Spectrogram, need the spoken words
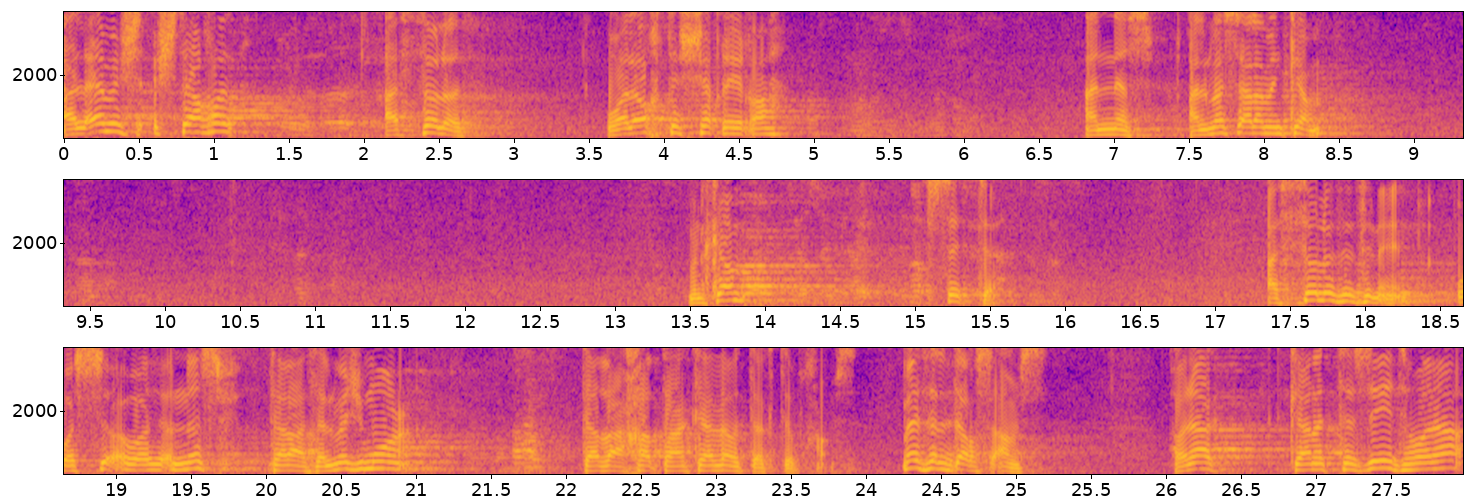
الأم إيش تأخذ؟ الثلث والأخت الشقيقة النصف المسألة من كم؟ من كم؟ ستة الثلث اثنين والنصف ثلاثة المجموع تضع خط هكذا وتكتب خمسة مثل درس أمس. هناك كانت تزيد هنا.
